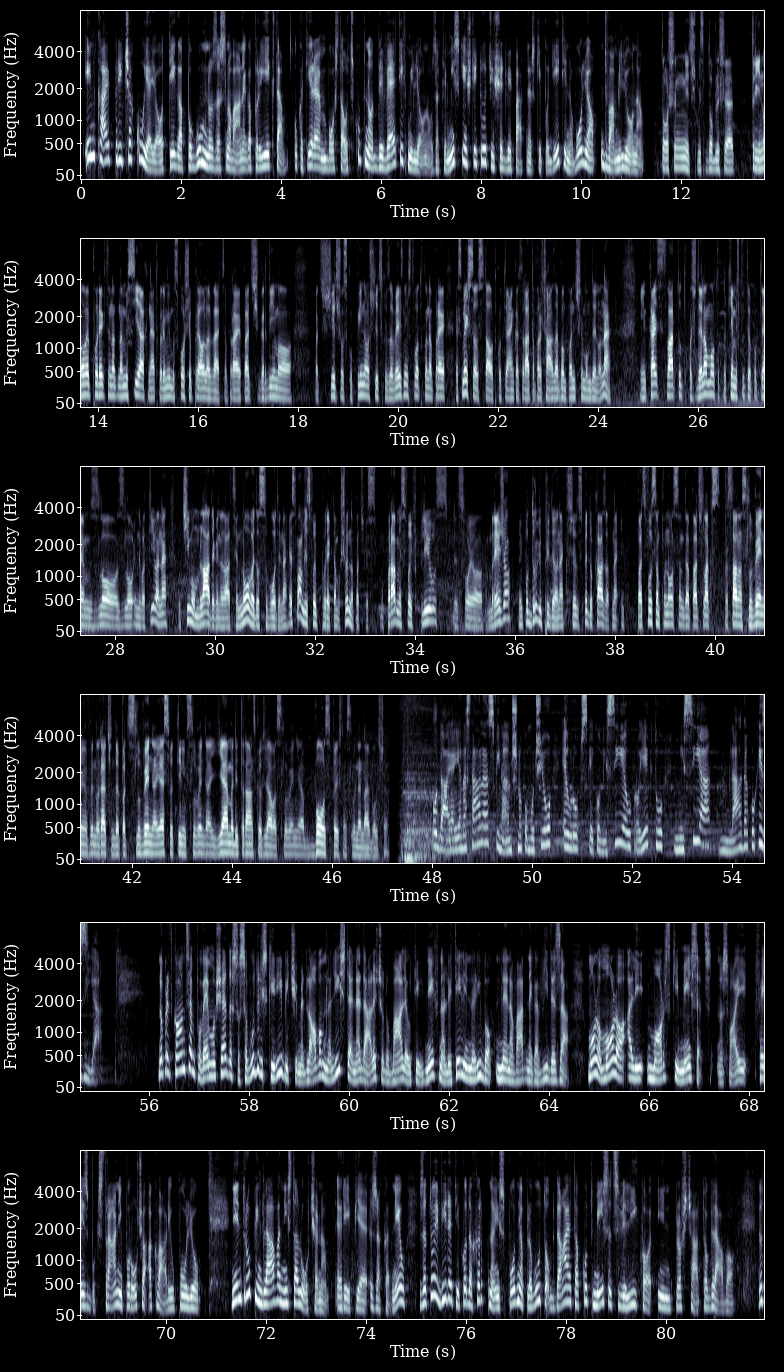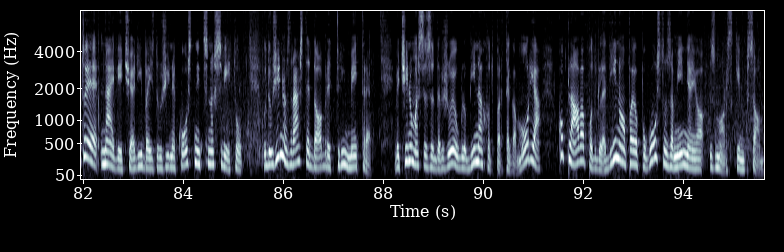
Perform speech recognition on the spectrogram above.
In kaj pričakujejo od tega pogumno zasnovanega projekta, v katerem bosta od skupno 9 milijonov za Kemijski inštitut in še dve partnerski podjetji na voljo 2 milijona. To še nič, mi smo dobili še tri nove projekte na, na misijah, ne, tako da mi smo skoši prijavljali več, se pravi, pač gradimo pač širšo skupino, širšo zavezništvo, tako naprej. Ne smeš se ostaviti, kot je enkrat vrata vprašanje, zdaj bom pa nič ne bom delal. Ne. In kaj stvar tudi pač delamo, tudi na kemijski tudi je potem zelo, zelo inovativno, učimo mlade generacije, nove, da so vodi. Ne. Jaz imam že svoj projekt, ampak še vedno pač uporabim svoj vpliv, svojo mrežo in pod drugi pridejo, ne, še spet dokazati. Ne. In pač ful sem ponosen, da pač lahko predstavljam Slovenijo in vedno rečem, da je pač Slovenija je svetilnik, Slovenija je mediteranska država, Slovenija bo uspešna, Slovenija je najboljša. Oddaja je nastala s finančno pomočjo Evropske komisije v projektu Misija Mlada kohezija. No, pred koncem povemo še, da so savudrijski ribiči med lovom na liste nedaleč od obale v teh dneh naleteli na ribo nenavadnega videza. Molo molo ali morski mesec na svoji Facebook strani poroča akvarij v polju. Njen trup in glava nista ločena, rep je zakrnev, zato je videti, kot da hrbtna in spodnja plavut obdajata kot mesec veliko in ploščato glavo. No, to je največja riba iz družine kostnic na svetu. V dolžino zraste dobre tri metre. Večinoma se zadržuje v globinah odprtega morja, ko plava pod gladino, pa jo pogosto zamenjajo z morskim psom.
